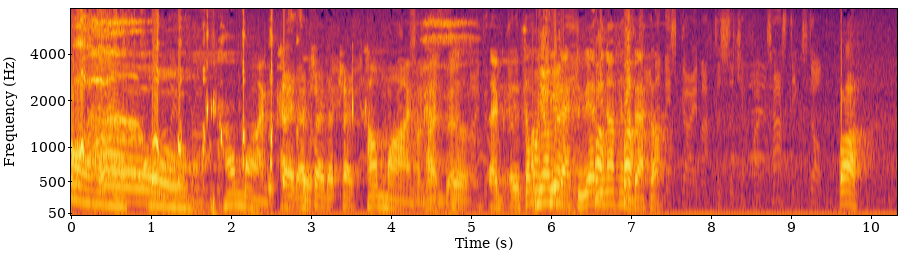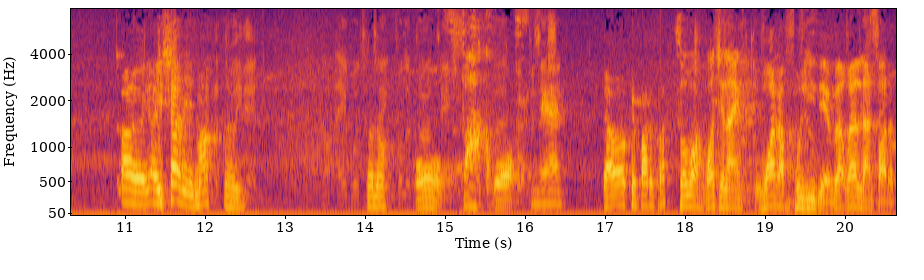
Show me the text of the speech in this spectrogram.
oh. Come on, I Tried, I tried, I tried. Come on, Come on, Pastor. Like, uh, someone Yeah, stay yeah. back. Do we have Fuck, enough in the back, huh? This game after such a fantastic stop. Uh, Irshad is marked. Uh, Not No, no. Oh, fuck off, man. yeah, okay, Paraka. So, uh, watch your line. What a bully there. Well, well done, Farah.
